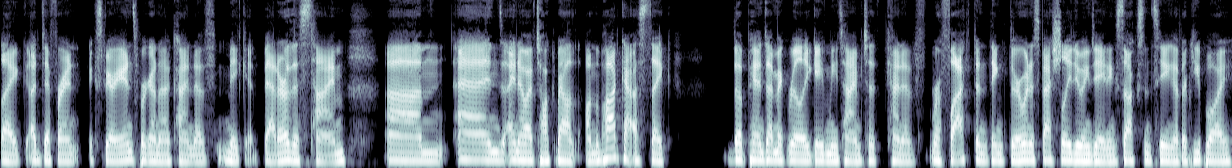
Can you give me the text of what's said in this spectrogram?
like a different experience. We're going to kind of make it better this time. Um and I know I've talked about on the podcast like the pandemic really gave me time to kind of reflect and think through and especially doing dating sucks and seeing other people i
